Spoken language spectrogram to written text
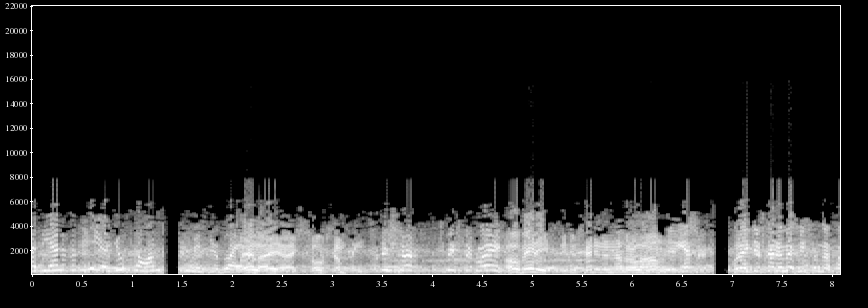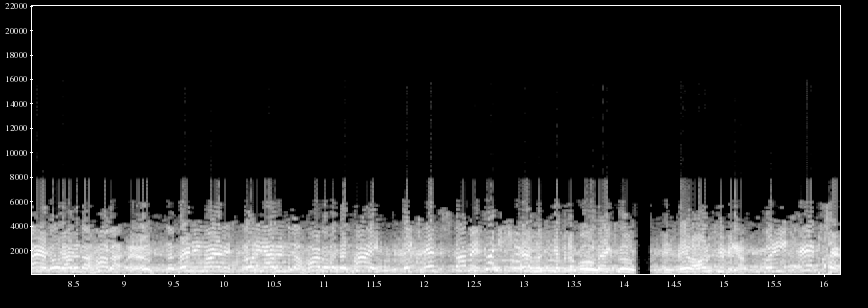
at the end of the pier. You saw him, Commissioner Blake. Well, I, I saw something. Commissioner! Commissioner Blaine! Oh, Bailey, did you send in another alarm? Uh, yes, sir. But I just got a message from the fireboat out in the harbor. Well? The burning oil is floating out into the harbor with the tide. They can't stop it. Good Well, let's skip it up all back through and clear all shipping out. But he can't, sir.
